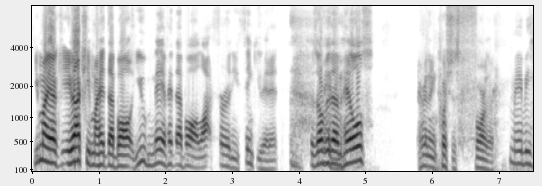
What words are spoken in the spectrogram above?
You might actually, you actually might hit that ball. You may have hit that ball a lot further than you think you hit it. Because over them hills, everything pushes farther. Maybe.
